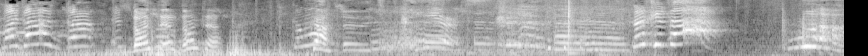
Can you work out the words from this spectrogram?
my dad's dad. is- Don't tell, don't tell. Come Come. on. Here. Look at that. Wow.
